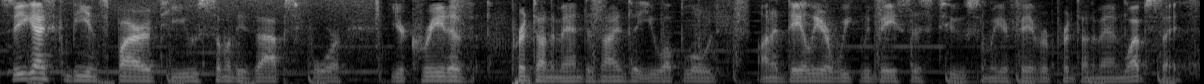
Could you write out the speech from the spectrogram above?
so you guys can be inspired to use some of these apps for your creative print on demand designs that you upload on a daily or weekly basis to some of your favorite print on demand websites.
